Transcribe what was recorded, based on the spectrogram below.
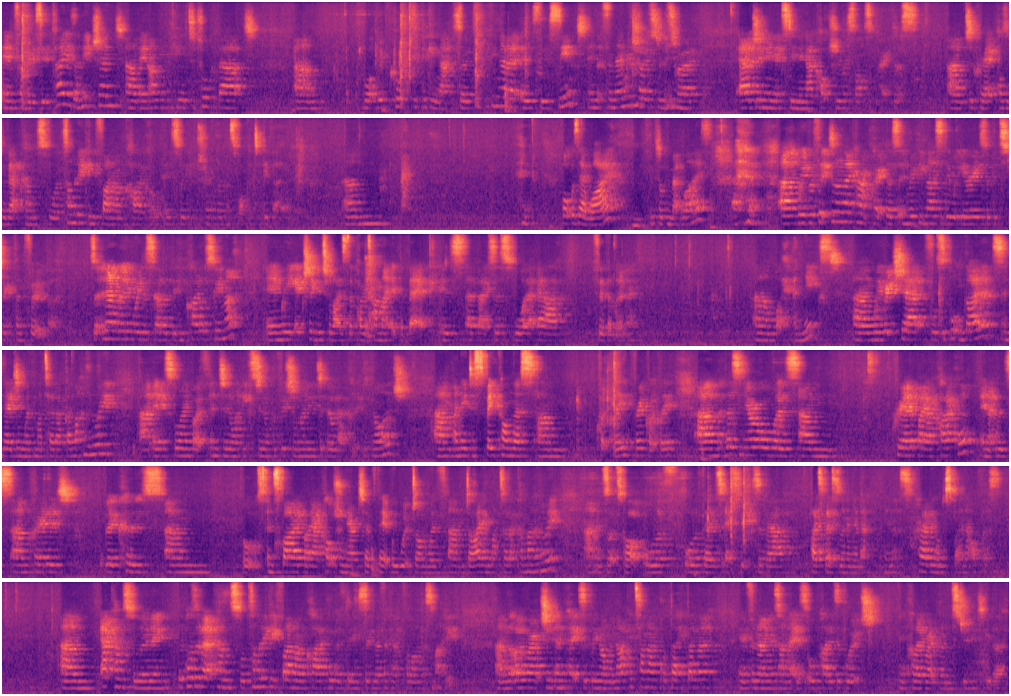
am from Wiri City Kei, as I mentioned, um, and I'm here to talk about um, what we've called Te Pikinga. So Te Pikinga is the ascent, and it's the name we chose to describe our journey in extending our culturally responsive practice um, to create positive outcomes for tamariki, whānau and kaiako as we travel in this waka together. Um, what was our why? We're talking about whys. um, we reflected on our current practice and recognised that there were areas we could strengthen further. So in our learning we discovered the Hikairo schema and we actually utilised the potama at the back as a basis for our further learning. um, what happened next. Um, we reached out for support and guidance, engaging with Mātauraka Mahaanui uh, and exploring both internal and external professional learning to build our collective knowledge. Um, I need to speak on this um, quickly, very quickly. Um, this mural was um, created by our kaiako and it was um, created because um, well, it was inspired by our cultural narrative that we worked on with um, Dai and Mātauraka Mahaanui. And so it's got all of all of those aspects of our place-based learning in it, and it's proudly on display in our office. Um, outcomes for learning. The positive outcomes for Tamariki whānau and Kaiako have been significant following this mahi. Um, the overarching impacts have been on the manaakitanga, kotahitanga, and whanaungatanga as all parties have worked and collaborated on this journey together.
